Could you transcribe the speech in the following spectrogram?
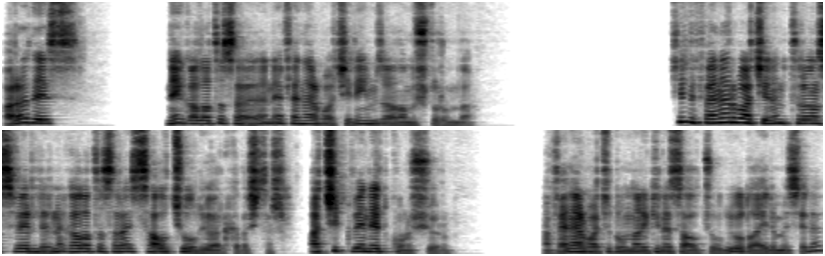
Parades ne Galatasaray'la ne Fenerbahçe'yle imzalamış durumda. Şimdi Fenerbahçe'nin transferlerine Galatasaray salça oluyor arkadaşlar. Açık ve net konuşuyorum. Fenerbahçe'de onlarınkine salça oluyor. O da ayrı mesele.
